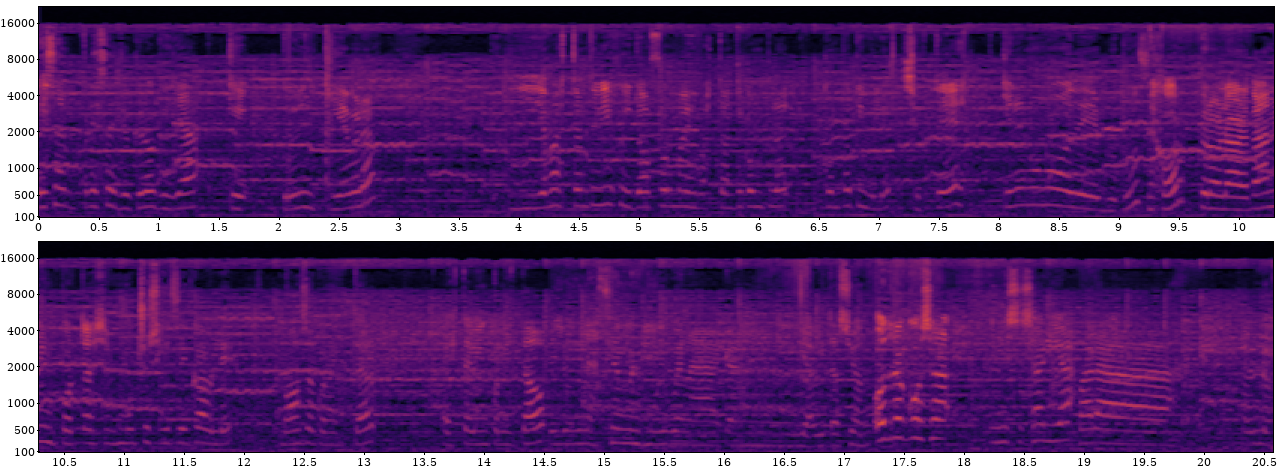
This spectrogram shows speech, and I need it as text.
esa empresa yo creo que ya que quedó en quiebra. Y es bastante viejo y de todas formas es bastante compatible. Si ustedes quieren uno de Bluetooth, mejor. Pero la verdad no importa si es mucho si es de cable. Vamos a conectar. Ahí está bien conectado. La iluminación no es muy buena acá habitación. Otra cosa necesaria para, los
